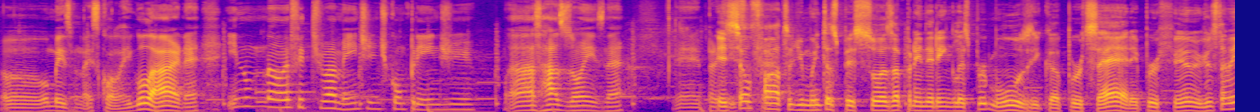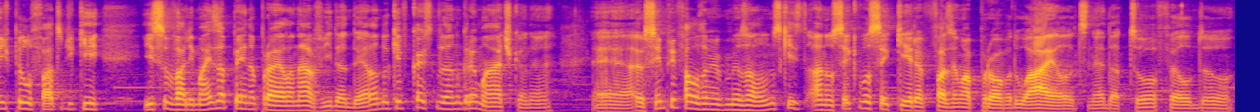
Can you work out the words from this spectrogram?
ou mesmo na escola regular, né? E não, não efetivamente a gente compreende as razões, né? É, Esse é o serve. fato de muitas pessoas aprenderem inglês por música, por série, por filme, justamente pelo fato de que isso vale mais a pena para ela na vida dela do que ficar estudando gramática, né? É, eu sempre falo também para meus alunos que, a não ser que você queira fazer uma prova do IELTS, né, da TOEFL, do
